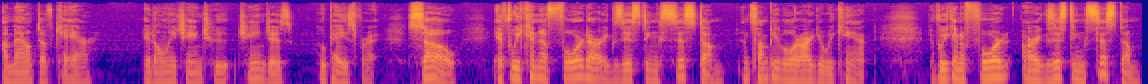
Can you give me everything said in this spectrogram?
amount of care. It only change who changes who pays for it. So if we can afford our existing system and some people would argue we can't if we can afford our existing system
